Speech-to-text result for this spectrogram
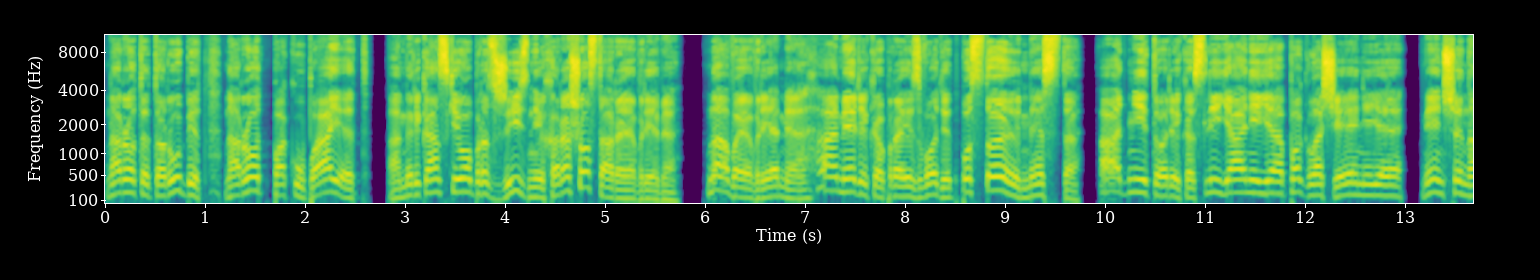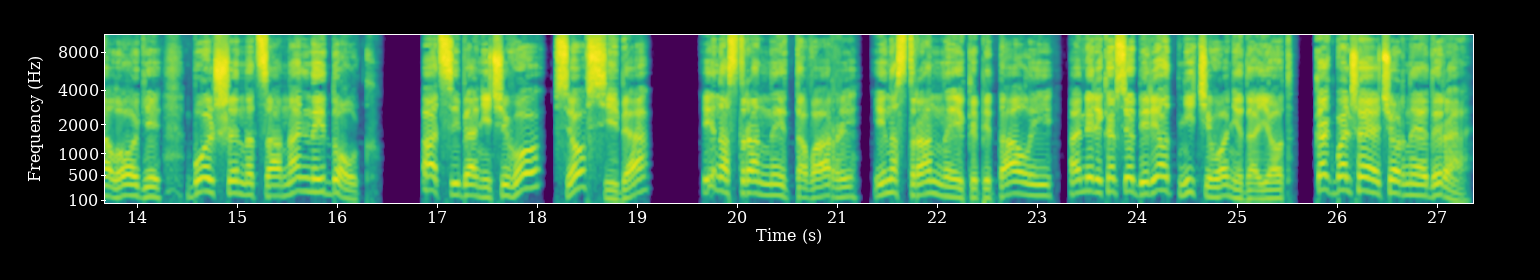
Народ это рубит, народ покупает. Американский образ жизни хорошо старое время. Новое время. Америка производит пустое место. Одни только слияния, поглощения, меньше налоги, больше национальный долг. От себя ничего, все в себя. Иностранные товары, иностранные капиталы. Америка все берет, ничего не дает. Как большая черная дыра.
